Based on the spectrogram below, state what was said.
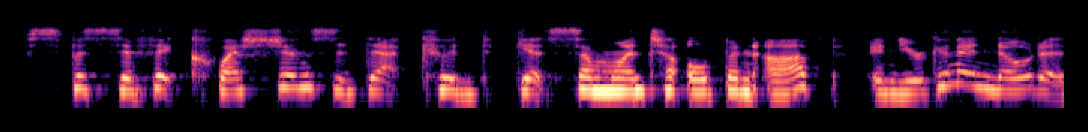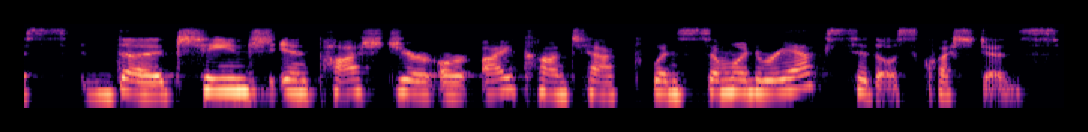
specific questions that could get someone to open up. And you're going to notice the change in posture or eye contact when someone reacts to those questions.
